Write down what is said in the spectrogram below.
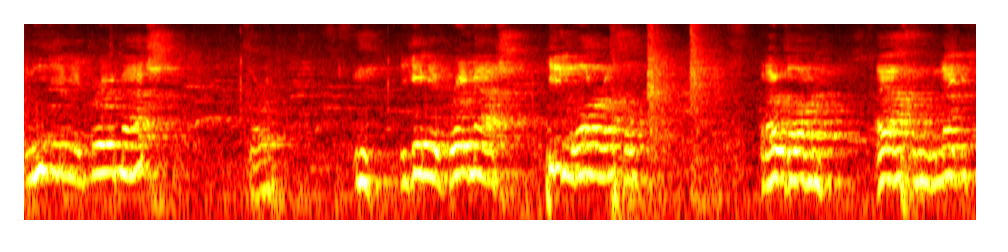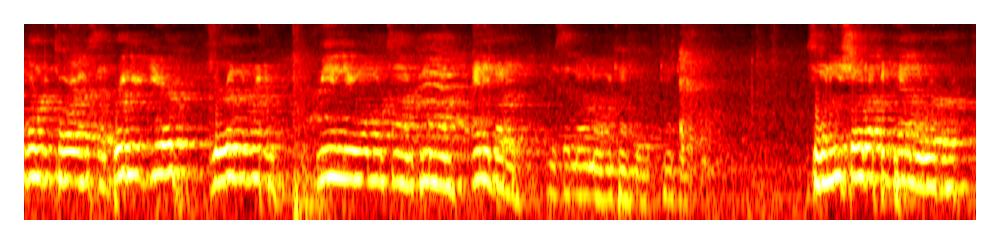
And he gave me a great match. Sorry. He gave me a great match. He didn't want to wrestle, but I was on him. I asked him the night before Victoria, I said, bring your gear, you're in the ring. Me and you one more time, come on, anybody. He said, no, no, I can't do it, can't do it. So when he showed up in Campbell River,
